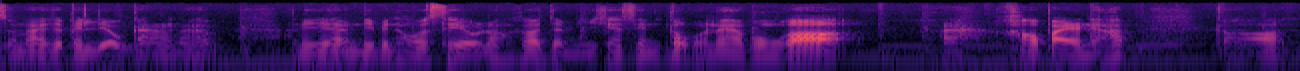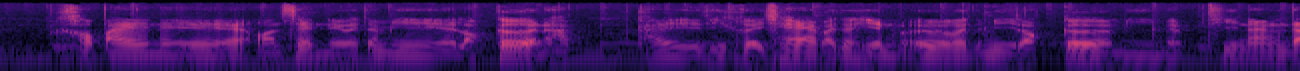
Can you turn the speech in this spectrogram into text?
ส่วนมากจะเป็นเรียวกังนะครับ อันนี้นี่เป็นโฮสเทลเนาะก็จะมีแค่เซ็นโตนะครับ ผมก็อะเข้าไปนะครับ ก็เข้าไปในออนเซ็นเนี่ยก็จะมีล็อกเกอร์นะครับ ใครที่เคยแช่ก็จะเห็นว่าเออก็จะมีล็อกเกอร์มีแบบที่นั่งไดร์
